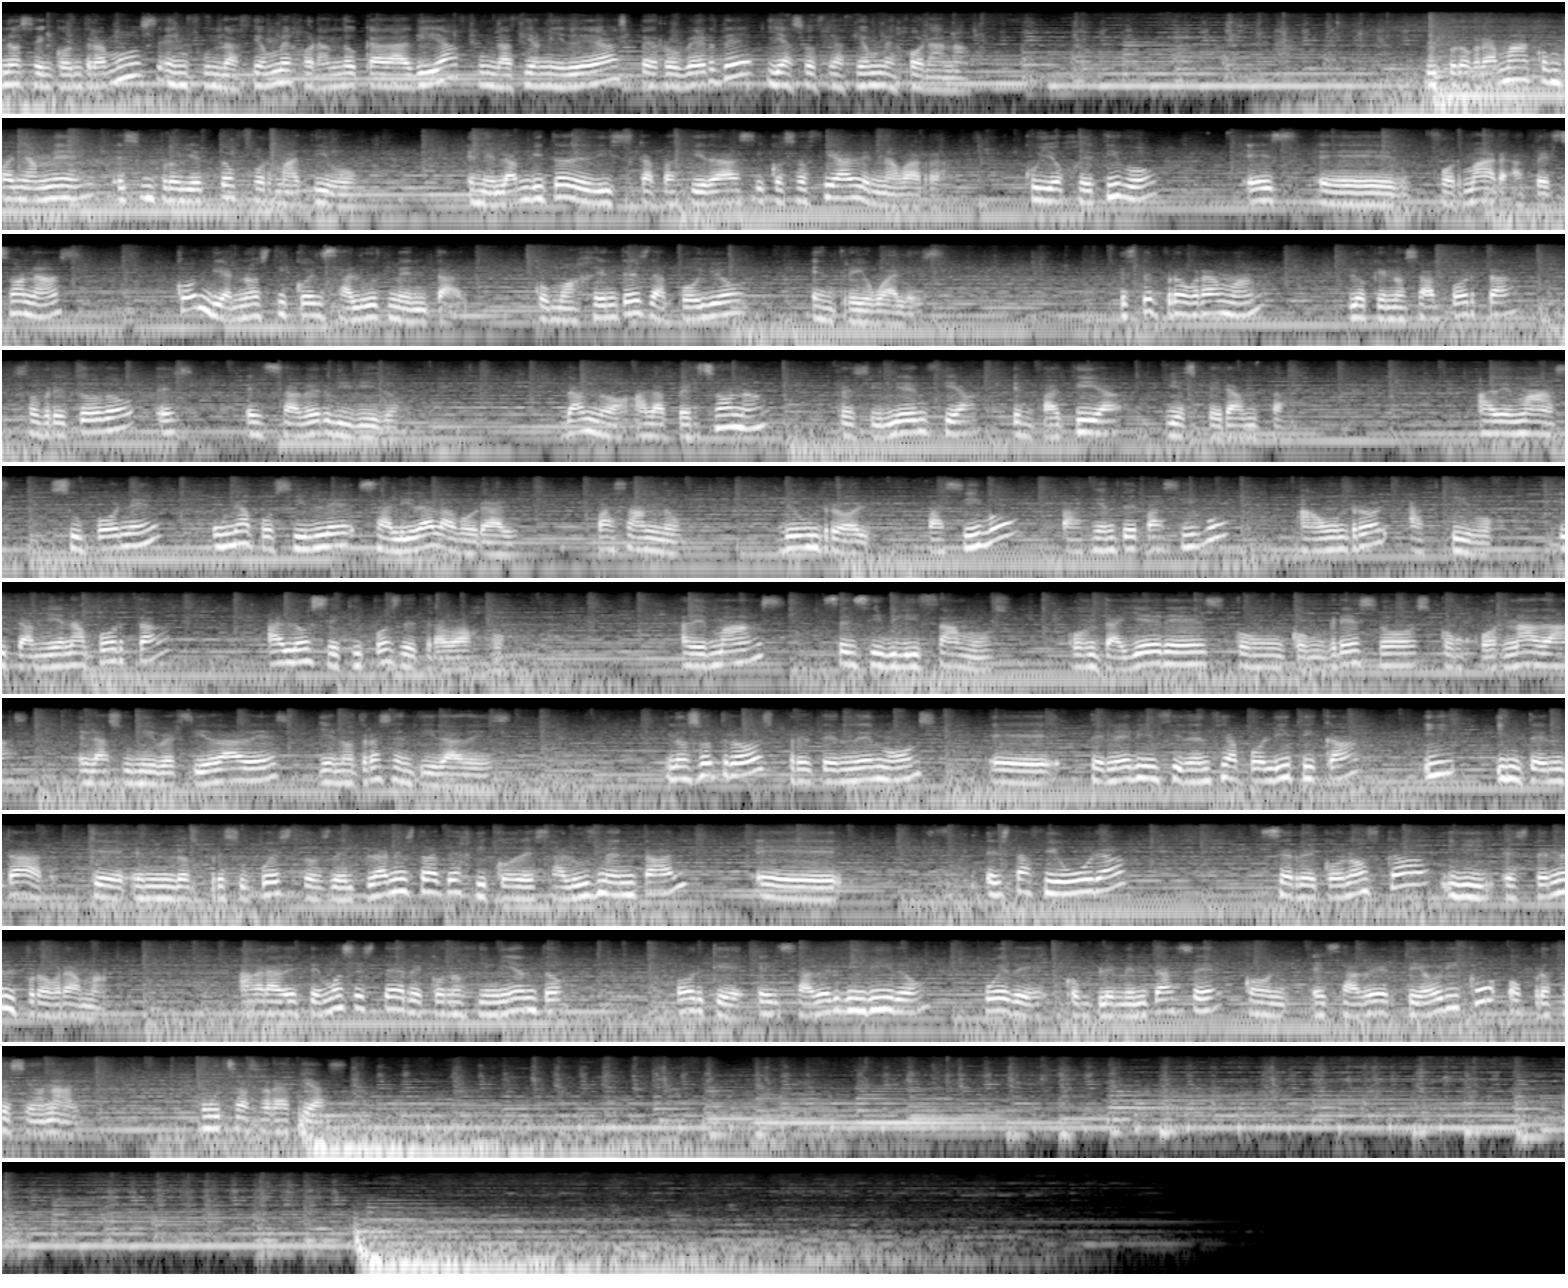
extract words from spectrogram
Nos encontramos en Fundación Mejorando Cada Día, Fundación Ideas, Perro Verde y Asociación Mejorana. El programa Acompáñame es un proyecto formativo en el ámbito de discapacidad psicosocial en Navarra, cuyo objetivo es eh, formar a personas con diagnóstico en salud mental como agentes de apoyo entre iguales. Este programa lo que nos aporta sobre todo es el saber vivido, dando a la persona resiliencia, empatía y esperanza. Además, supone una posible salida laboral, pasando de un rol pasivo, paciente pasivo, a un rol activo y también aporta a los equipos de trabajo. Además, sensibilizamos con talleres, con congresos, con jornadas en las universidades y en otras entidades. Nosotros pretendemos eh, tener incidencia política y intentar que en los presupuestos del Plan Estratégico de Salud Mental eh, esta figura se reconozca y esté en el programa. Agradecemos este reconocimiento porque el saber vivido puede complementarse con el saber teórico o profesional. Muchas gracias.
